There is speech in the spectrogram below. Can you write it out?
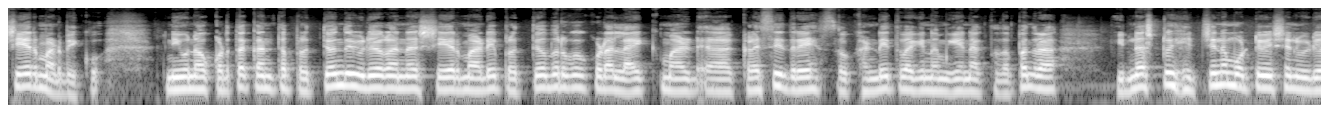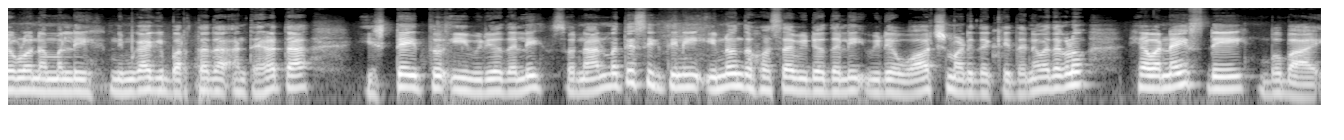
ಶೇರ್ ಮಾಡಬೇಕು. ನೀವು ನಾವು ಕೊಡ್ತಕ್ಕಂಥ ಪ್ರತಿಯೊಂದು ವಿಡಿಯೋಗಳನ್ನು ಶೇರ್ ಮಾಡಿ ಪ್ರತಿಯೊಬ್ಬರಿಗೂ ಕೂಡ ಲೈಕ್ ಮಾಡಿ ಕಳಿಸಿದರೆ ಸೊ ಖಂಡಿತವಾಗಿ ನಮ್ಗೆ ಏನಾಗ್ತದಪ್ಪ ಅಂದ್ರೆ ಇನ್ನಷ್ಟು ಹೆಚ್ಚಿನ ಮೋಟಿವೇಶನ್ ವಿಡಿಯೋಗಳು ನಮ್ಮಲ್ಲಿ ನಿಮಗಾಗಿ ಬರ್ತದ ಅಂತ ಹೇಳ್ತಾ ಇಷ್ಟೇ ಇತ್ತು ಈ ವಿಡಿಯೋದಲ್ಲಿ ಸೊ ನಾನು ಮತ್ತೆ ಸಿಗ್ತೀನಿ ಇನ್ನೊಂದು ಹೊಸ ವಿಡಿಯೋದಲ್ಲಿ ವಿಡಿಯೋ ವಾಚ್ ಮಾಡಿದ್ದಕ್ಕೆ ಧನ್ಯವಾದಗಳು. Have a nice day bye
